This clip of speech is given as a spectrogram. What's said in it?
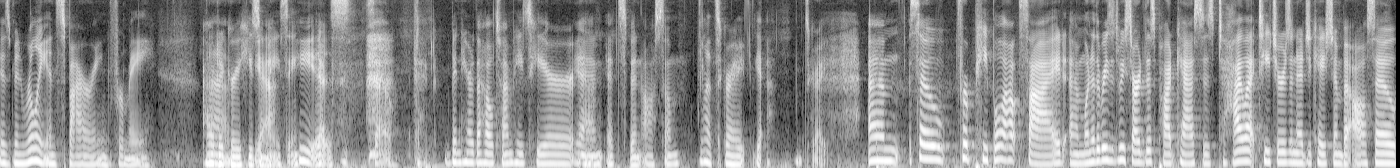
has been really inspiring for me. I would Um, agree. He's yeah, amazing. He is. So Been here the whole time he's here, Yeah. and it's been awesome. that's great. Yeah. That's great. Um, so, for people outside, um, one of the reasons we started this podcast is to highlight teachers and education, but also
